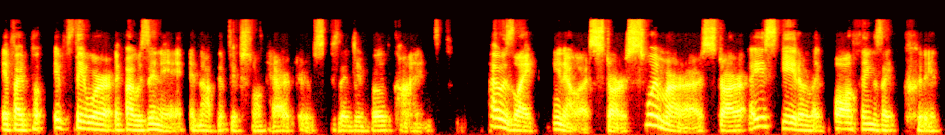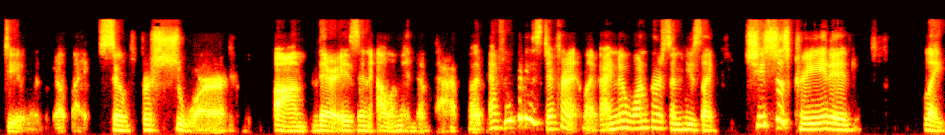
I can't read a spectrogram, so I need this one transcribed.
if I put, if they were, if I was in it and not the fictional characters, because I did both kinds, I was like, you know, a star swimmer, a star ice skater, like all things I couldn't do in real life. So for sure, um, there is an element of that, but everybody's different. Like I know one person who's like, she's just created like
